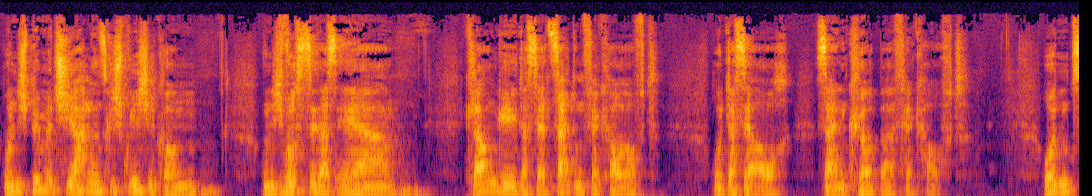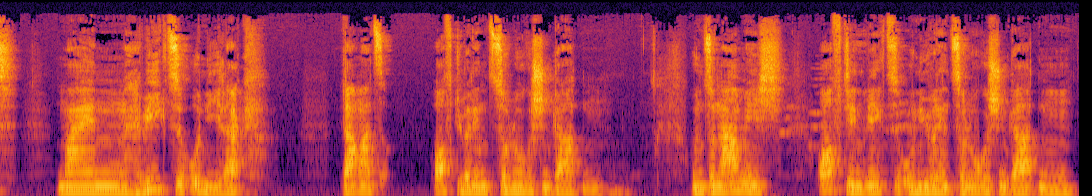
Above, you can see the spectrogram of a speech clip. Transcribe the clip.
Und ich bin mit Shihan ins Gespräch gekommen und ich wusste, dass er klauen geht, dass er Zeitung verkauft und dass er auch seinen Körper verkauft. Und mein Weg zur Uni lag damals oft über den zoologischen Garten. Und so nahm ich oft den Weg zur Uni über den zoologischen Garten,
